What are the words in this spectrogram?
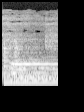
哦。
